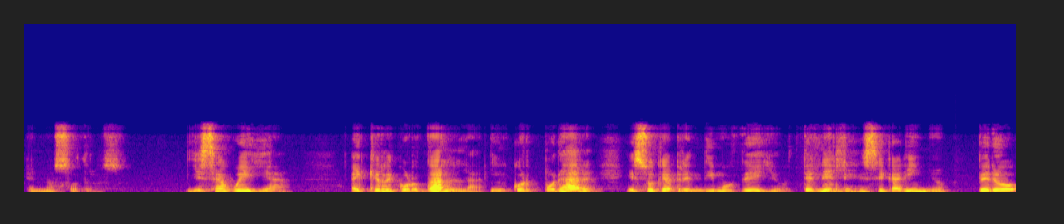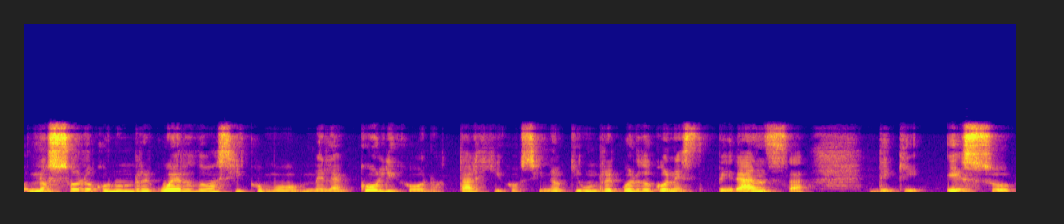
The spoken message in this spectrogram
en nosotros. Y esa huella hay que recordarla, incorporar eso que aprendimos de ellos, tenerles ese cariño, pero no solo con un recuerdo así como melancólico o nostálgico, sino que un recuerdo con esperanza de que eso,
